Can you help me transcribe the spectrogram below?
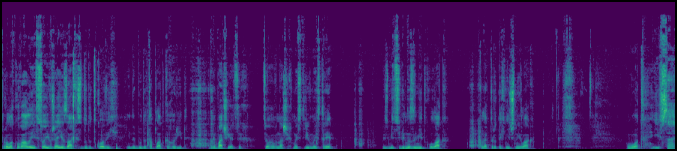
пролакували і все, і вже є захист додатковий, і не буде та платка горіти. Не бачу я цих, цього в наших майстрів. Майстри. Візьміть собі на замітку лак, електротехнічний лак. От. І все.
